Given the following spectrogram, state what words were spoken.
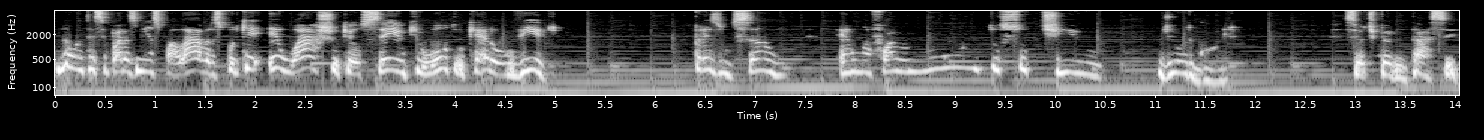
Não antecipar as minhas palavras porque eu acho que eu sei o que o outro quer ouvir. Presunção é uma forma muito sutil de orgulho. Se eu te perguntasse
